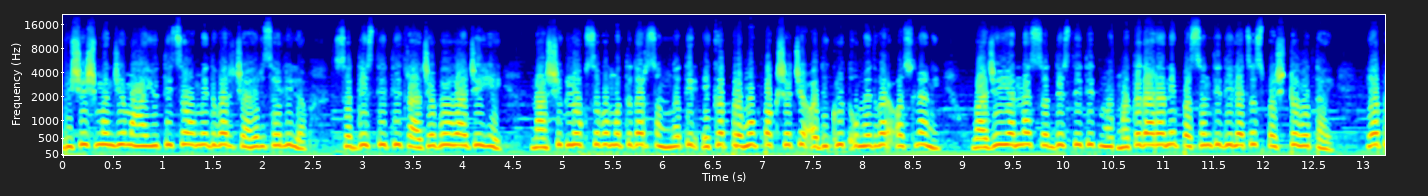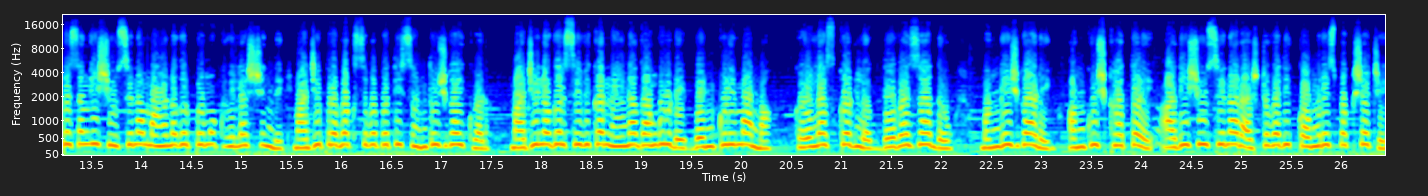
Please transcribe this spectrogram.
विशेष म्हणजे महायुतीचा उमेदवार जाहीर झालेलं सद्यस्थितीत राजाभाऊ वाजे हे नाशिक लोकसभा मतदारसंघातील एका प्रमुख पक्षाचे अधिकृत उमेदवार असल्याने वाजे यांना सद्यस्थितीत मतदारांनी पसंती दिल्याचं स्पष्ट होत आहे. या प्रसंगी शिवसेना महानगर प्रमुख विलास शिंदे माजी प्रभाग सभापती संतोष गायकवाड माजी नगरसेविका नैना गांगुर्डे बेनकुळी मामा कैलास कडलक देवास जाधव मंगेश गाडे अंकुश खातळे आदी शिवसेना राष्ट्रवादी काँग्रेस पक्षाचे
